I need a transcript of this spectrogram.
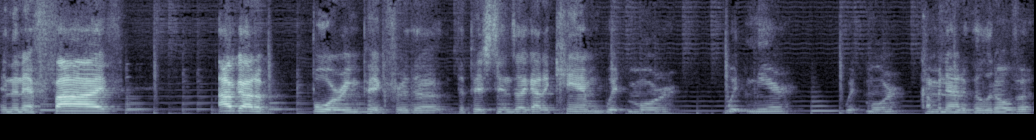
And then at five, I've got a boring pick for the the Pistons. I got a Cam Whitmore, Whitmere, Whitmore coming out of Villanova.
